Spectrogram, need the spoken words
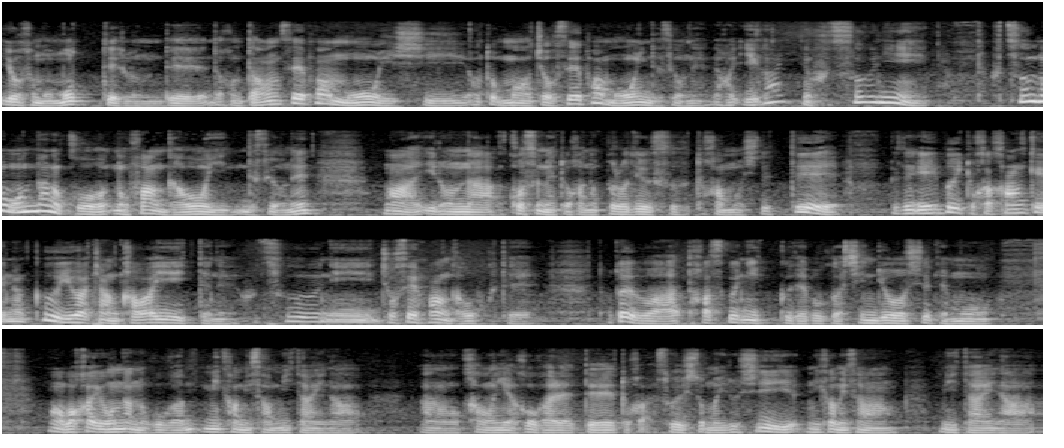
要素も持ってるんでだから男性ファンも多いしあとまあ女性ファンも多いんですよねだから意外に普通に普通の女の子のファンが多いんですよね。まあいろんなコスメとかのプロデュースとかもしてて別に AV とか関係なく「ゆあちゃん可愛いってね普通に女性ファンが多くて例えば高須クリニックで僕が診療してても、まあ、若い女の子が三上さんみたいなあの顔に憧れてとかそういう人もいるし三上さんみたいな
